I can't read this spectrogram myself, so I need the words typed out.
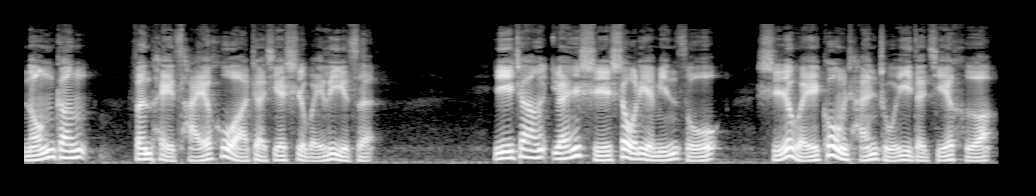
农耕、分配财货这些事为例子，以证原始狩猎民族实为共产主义的结合，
